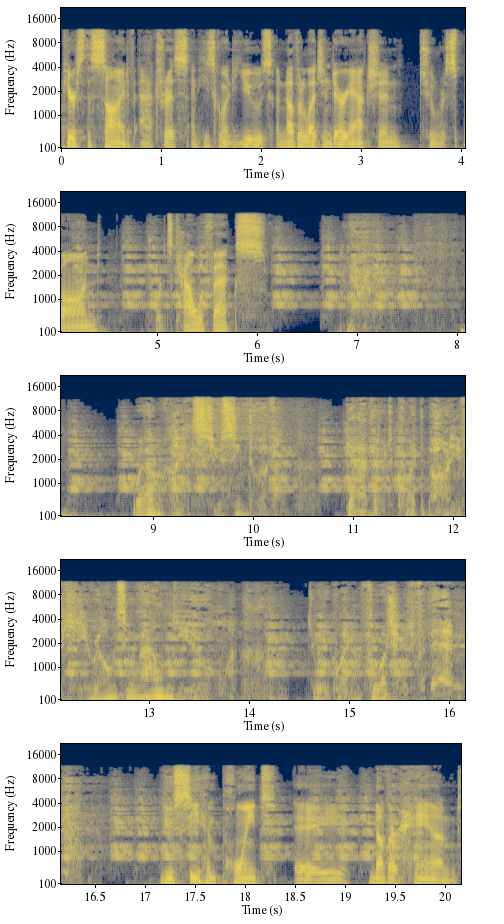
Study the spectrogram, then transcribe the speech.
pierce the side of Atris, and he's going to use another legendary action to respond towards Califex. Well, Clicks, you seem to have gathered quite the party of heroes around you. It's really quite unfortunate for them. You see him point a, another hand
